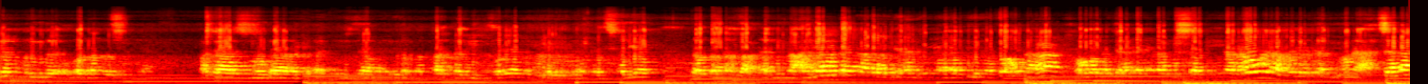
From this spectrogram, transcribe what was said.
yang meridai Allah dan Rasulnya maka semoga dengan Islam yang bermanfaat bagi saya dan sekalian ربنا انفعنا بما علمتنا وبأهل التي نفعنا اللهم اجعلنا من المستمعين قولا ويتبعون احسنه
